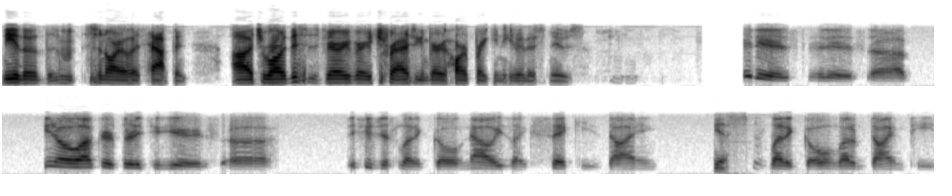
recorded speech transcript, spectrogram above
Neither of the scenario has happened. Uh, Gerard, this is very, very tragic and very heartbreaking to hear this news. It is. It is. Uh, you know, after 32 years, uh, should just let it go. Now he's like sick. He's dying. Yes. Just let it go and let him die in peace.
